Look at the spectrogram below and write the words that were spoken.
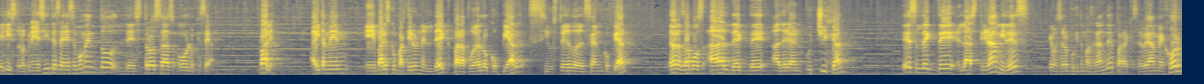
Y listo, lo que necesites en ese momento, destrozas o lo que sea. Vale, ahí también eh, varios compartieron el deck para poderlo copiar, si ustedes lo desean copiar. Ahora nos vamos al deck de Adrián Uchiha. Es el deck de las Tirámides, que va a ser un poquito más grande para que se vea mejor.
